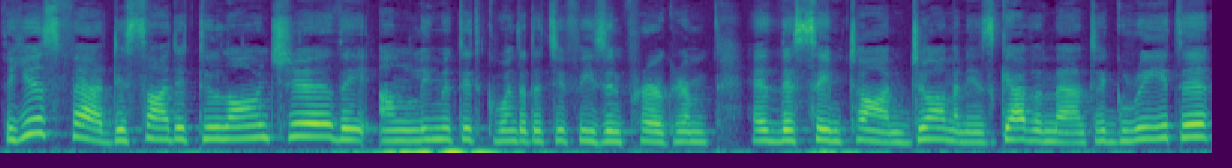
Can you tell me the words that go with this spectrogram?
The US Fed decided to launch uh, the unlimited quantitative easing program. At the same time, Germany's government agreed a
